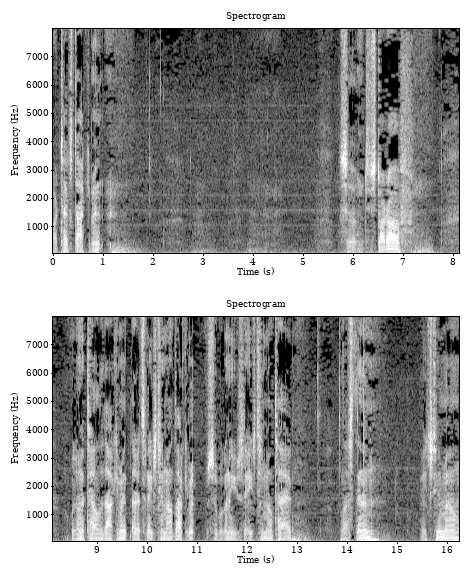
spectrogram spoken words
our text document. So to start off, we're going to tell the document that it's an HTML document. So we're going to use the HTML tag, less than HTML,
